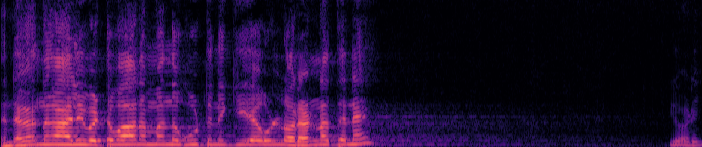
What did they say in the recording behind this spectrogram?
നിന്റെ കന്നുകാലി വെട്ടുവാനം വന്ന് കൂട്ടി നിൽക്കുക ഉള്ള ഒരെണ്ണത്തിനെ. യോടി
